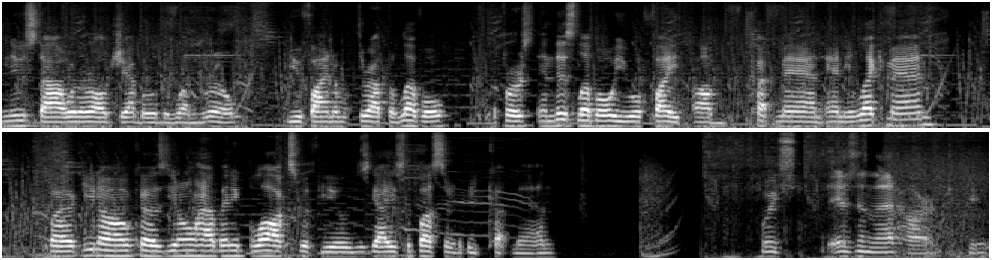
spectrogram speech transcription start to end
new style where they're all jumbled in one room. You find them throughout the level. First, in this level, you will fight, um, Cutman and Electman. But, you know, because you don't have any blocks with you, you just gotta use the Buster to beat Cutman. Which isn't that hard to do.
